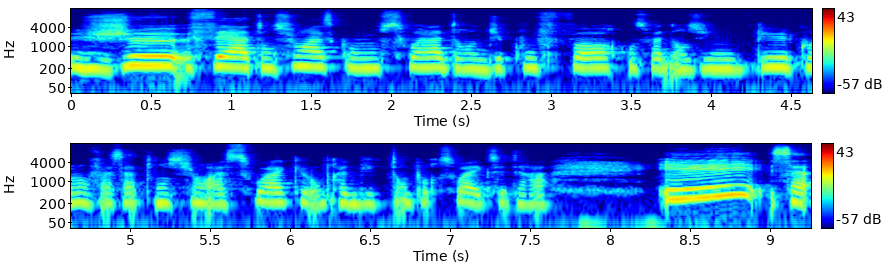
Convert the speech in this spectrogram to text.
je fais attention à ce qu'on soit dans du confort, qu'on soit dans une bulle, que l'on fasse attention à soi, que l'on prenne du temps pour soi, etc. Et ça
